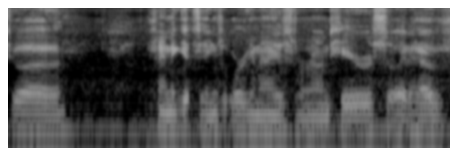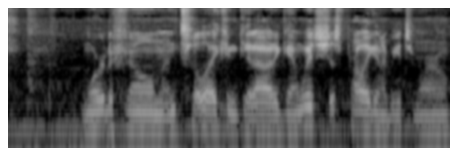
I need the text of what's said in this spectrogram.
to. Uh, kind of get things organized around here so I'd have more to film until I can get out again, which is probably going to be tomorrow.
